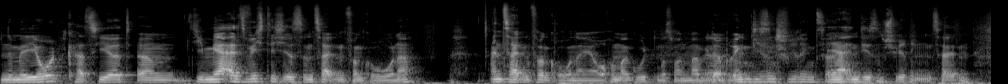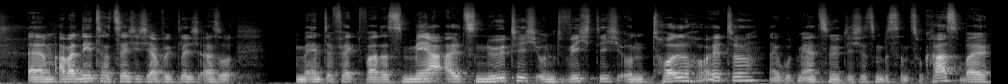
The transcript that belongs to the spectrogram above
eine Million kassiert, ähm, die mehr als wichtig ist in Zeiten von Corona. In Zeiten von Corona ja auch immer gut, muss man mal wieder ja, bringen. In diesen schwierigen Zeiten. Ja, in diesen schwierigen Zeiten. Ähm, aber nee, tatsächlich ja wirklich, also im Endeffekt war das mehr als nötig und wichtig und toll heute. Na gut, mehr als nötig ist ein bisschen zu krass, weil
